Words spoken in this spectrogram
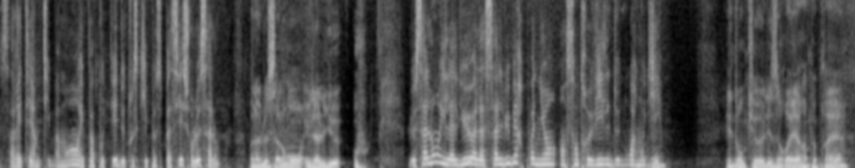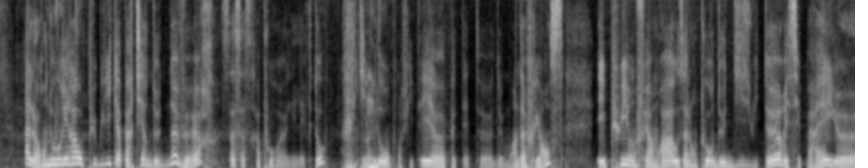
s'arrêter un petit moment et papoter de tout ce qui peut se passer sur le salon. Voilà, le salon, il a lieu où? Le salon, il a lieu à la salle Hubert Poignant en centre-ville de Noirmoutier. Et donc, les horaires à peu près? Alors, on ouvrira au public à partir de 9h. Ça, ça sera pour euh, les leftos qui Oui. voudront profiter euh, peut-être euh, de moins d'influence. Et puis, on fermera aux alentours de 18h. Et c'est pareil, euh,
